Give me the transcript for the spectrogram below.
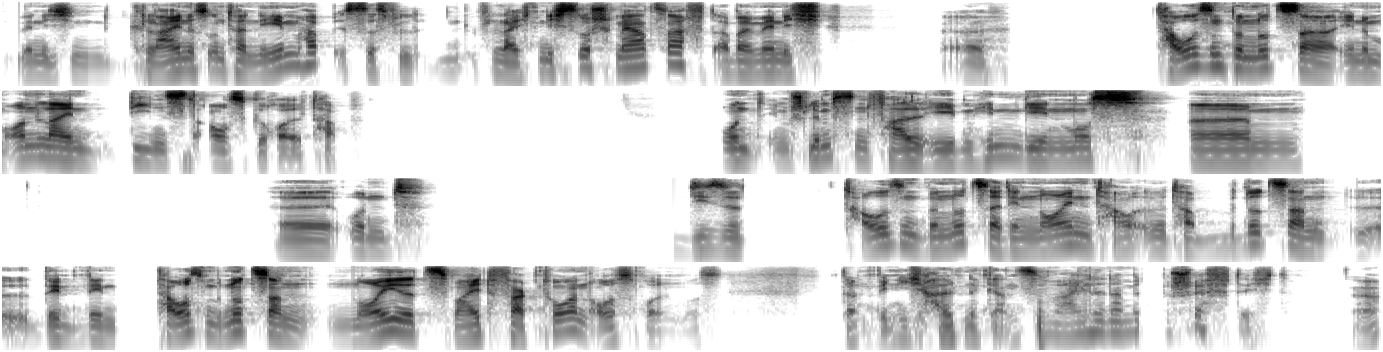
Wenn ich ein kleines Unternehmen habe, ist das vielleicht nicht so schmerzhaft, aber wenn ich äh, 1000 Benutzer in einem Online-Dienst ausgerollt habe und im schlimmsten Fall eben hingehen muss ähm, äh, und diese 1000 Benutzer, den neuen äh, Benutzern, äh, den, den 1000 Benutzern neue zweite Faktoren ausrollen muss, dann bin ich halt eine ganze Weile damit beschäftigt. Ja.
